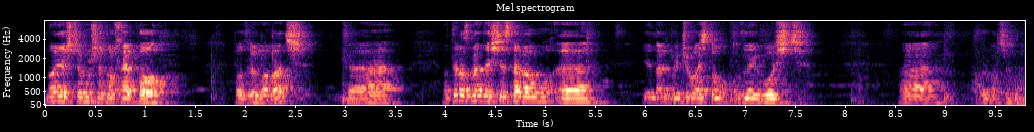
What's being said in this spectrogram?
No jeszcze muszę trochę po, potrenować. E, no teraz będę się starał e, jednak wyczuwać tą odległość. E, zobaczymy.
